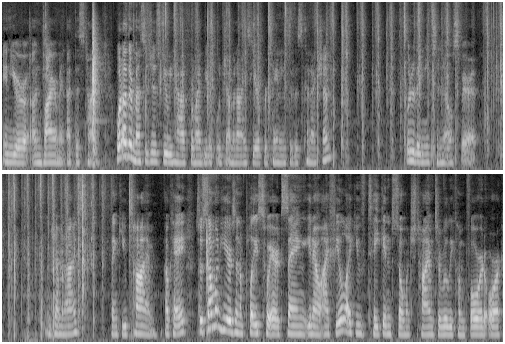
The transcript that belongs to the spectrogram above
in your environment at this time. What other messages do we have for my beautiful Geminis here pertaining to this connection? What do they need to know, Spirit? Geminis thank you time okay? So someone here is in a place where it's saying you know i feel like you've taken so much time to really come forward or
